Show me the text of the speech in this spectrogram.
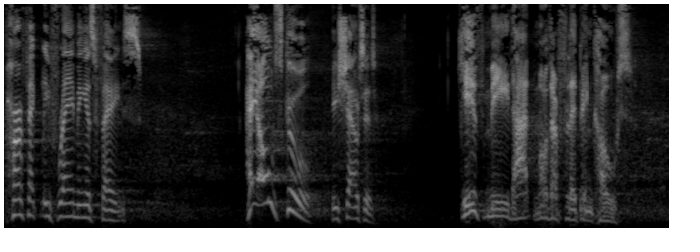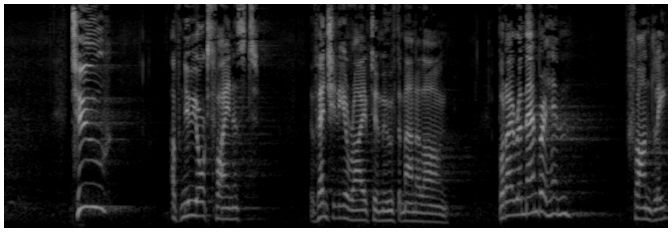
perfectly framing his face. Hey, old school, he shouted. Give me that mother flipping coat. Two of New York's finest eventually arrived to move the man along. But I remember him fondly.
